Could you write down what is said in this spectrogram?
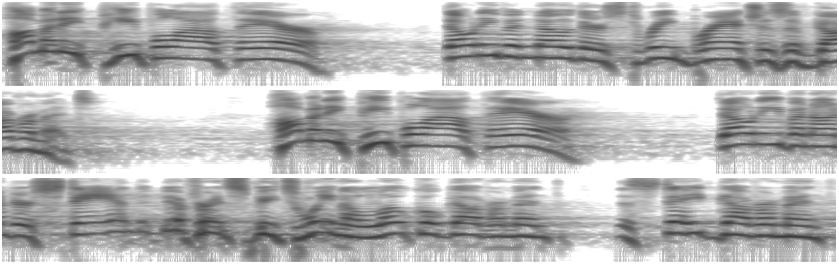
How many people out there don't even know there's three branches of government? How many people out there don't even understand the difference between a local government, the state government,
